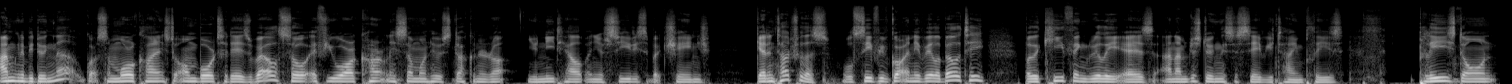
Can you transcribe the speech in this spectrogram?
I'm going to be doing that. I've got some more clients to onboard today as well. So if you are currently someone who's stuck in a rut, you need help, and you're serious about change, get in touch with us. We'll see if we've got any availability. But the key thing really is, and I'm just doing this to save you time, please, please don't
